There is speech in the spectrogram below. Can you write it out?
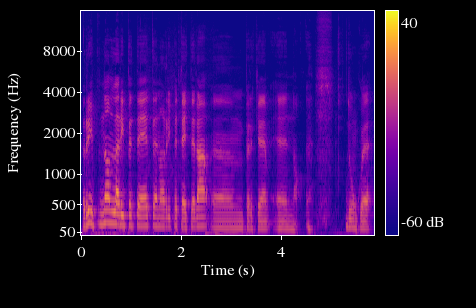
ri- non la ripetete, non ripetetela ehm, perché eh, no. Dunque,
